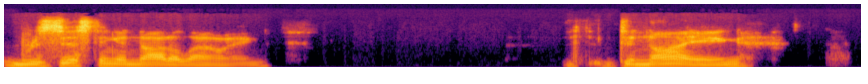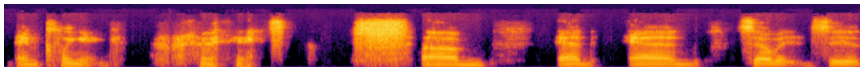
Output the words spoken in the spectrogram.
resisting and not allowing, denying and clinging, right? Um, and and so it so,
